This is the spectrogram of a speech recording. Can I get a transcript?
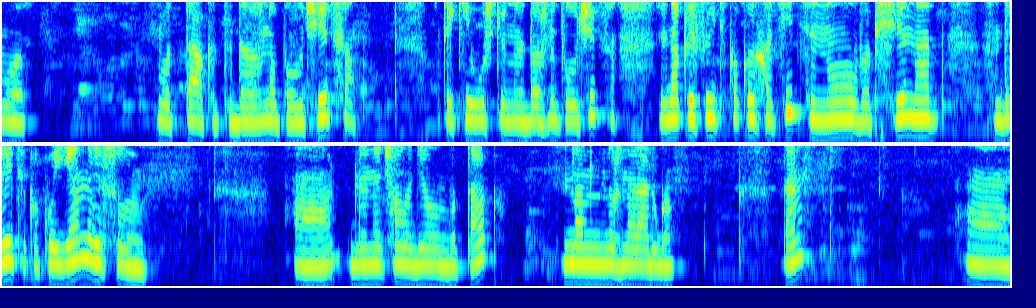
Вот. Вот так это должно получиться. Такие ушки у нас должны получиться. Знак рисуйте какой хотите, но вообще надо... Смотрите, какой я нарисую. А, для начала делаем вот так. Нам нужна радуга. Да? А,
